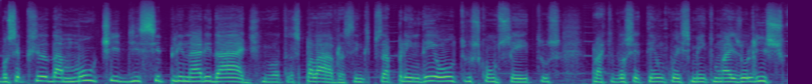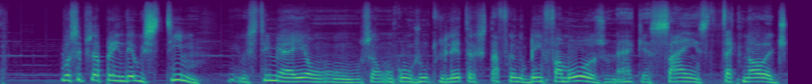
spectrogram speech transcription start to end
Você, precisa da multidisciplinaridade, em outras palavras, você precisa aprender outros conceitos para que você tenha um conhecimento mais holístico. Você precisa aprender o STEAM, o STEAM aí é um, um, conjunto de letras que está ficando bem famoso, né? que é Science, Technology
